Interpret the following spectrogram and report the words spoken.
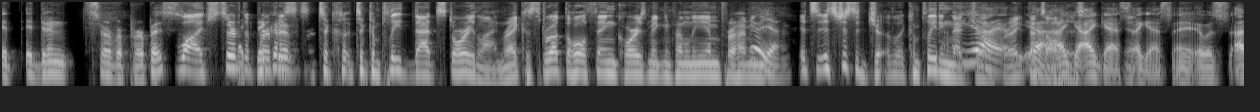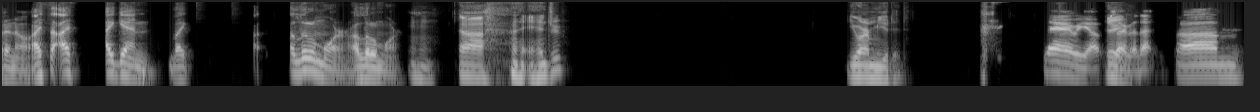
it it didn't serve a purpose Mm-hmm. well, it served Like, the they could've- purpose to to complete that storyline, right? Because throughout the whole thing, Corey's making fun of Liam for having Yeah, yeah. It's it's just a jo- like completing that yeah joke, right? yeah, That's all. I, it is. I guess Yeah. I guess it was I don't know I thought. I again like a little more a little more Mhm. Uh, Andreu, you are muted. There we go. There Sorry you about that. Um,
